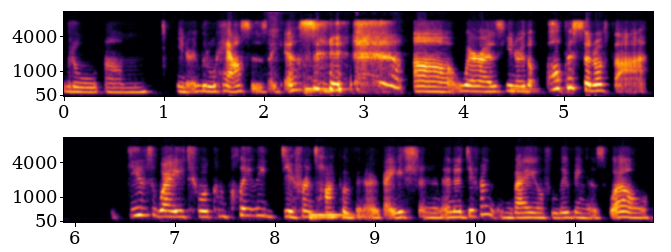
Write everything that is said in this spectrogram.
little um, you know little houses, I guess. uh, whereas you know the opposite of that gives way to a completely different type of innovation and a different way of living as well.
